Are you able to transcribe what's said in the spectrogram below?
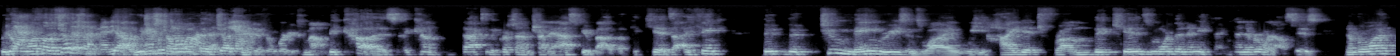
we don't that want the close to them judgment. Yeah, we just we don't, don't want want that judgment if it were to come out. Because it kind of back to the question I'm trying to ask you about about the kids. I think the, the two main reasons why we hide it from the kids more than anything and everyone else is Number one,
